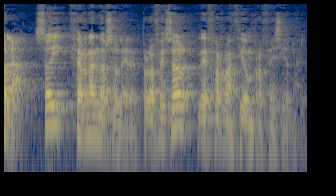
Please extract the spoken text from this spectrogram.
Hola, soy Fernando Soler, profesor de formación profesional.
